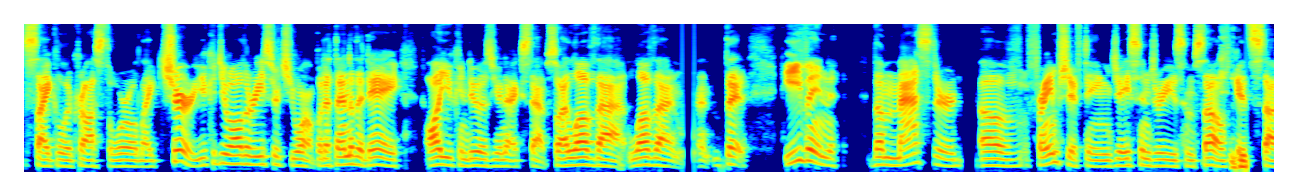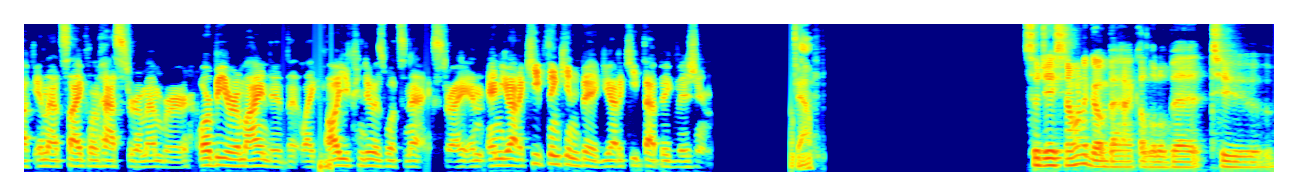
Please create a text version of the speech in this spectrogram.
cycle across the world like sure you could do all the research you want but at the end of the day all you can do is your next step so i love that love that that even the master of frame shifting, Jason Drees himself, gets stuck in that cycle and has to remember or be reminded that like all you can do is what's next, right? And and you got to keep thinking big. You got to keep that big vision. Yeah. So Jason, I want to go back a little bit to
